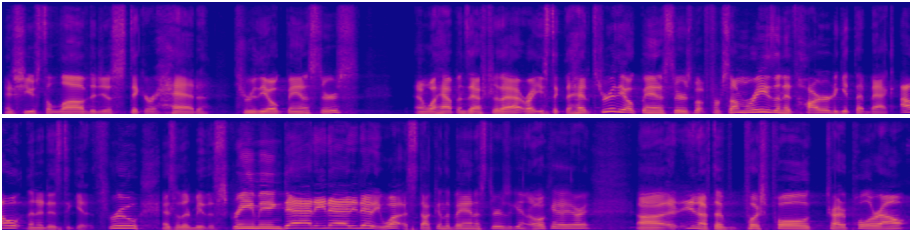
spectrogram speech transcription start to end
and she used to love to just stick her head through the oak banisters. And what happens after that, right? You stick the head through the oak banisters, but for some reason it's harder to get that back out than it is to get it through. And so there'd be the screaming, Daddy, Daddy, Daddy. What? Stuck in the banisters again? Okay, all right uh, you know, have to push, pull, try to pull her out.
